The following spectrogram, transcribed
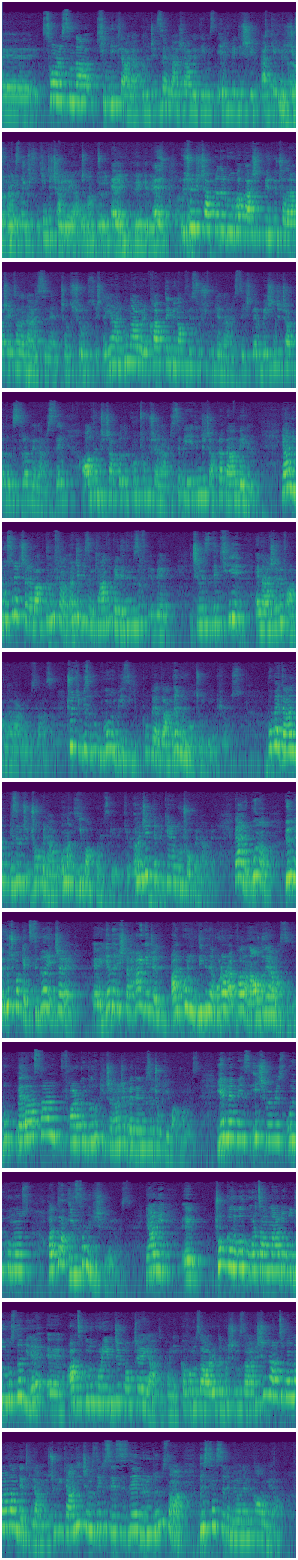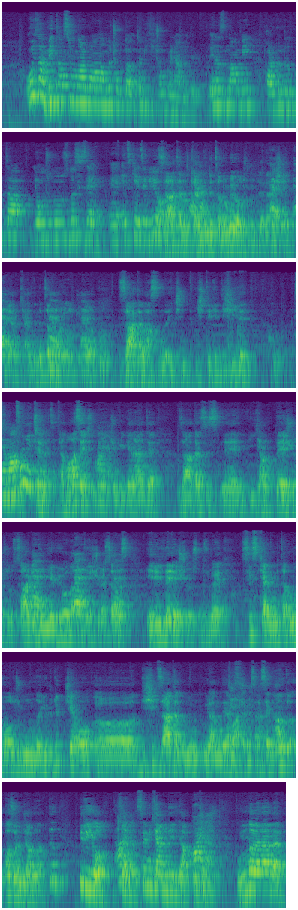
Ee, sonrasında kimlikle alakalı cinsel enerjiler dediğimiz eril ve dişil, erkek ve kadın arasındaki ikinci çakrayı Onu açmaktır. Evet. Evet. Üçüncü çakrada ruha karşıt bir güç olarak şeytan enerjisini çalışıyoruz. İşte yani bunlar böyle kalpte günah ve suçluluk enerjisi. İşte beşinci çakrada ıstırap enerjisi. Altıncı çakrada kurtuluş enerjisi ve yedinci çakra ben benim. Yani bu süreçlere baktığımız zaman önce bizim kendi bedenimizi ve içimizdeki enerjilerin farkına varmamız lazım. Çünkü biz bu, bunu biz bu bedende bu yolculuğu yapıyoruz. Bu beden bizim için çok önemli. Ona iyi bakmamız gerekiyor. Öncelikle bir kere bu çok önemli. Yani bunu günde 3 paket sigara içerek e, ya da işte her gece alkolün dibine vurarak falan algılayamazsınız. Bu bedensel farkındalık için önce bedenimize çok iyi bakmalıyız. Yememiz, içmemiz, uykumuz, hatta insan ilişkilerimiz. Yani e, çok kalabalık ortamlarda olduğumuzda bile e, artık bunu koruyabilecek noktaya geldik. Hani kafamız ağrıdı, başımız ağrıdı. Şimdi artık onlardan da etkilenmiyoruz. Çünkü kendi içimizdeki sessizliğe büründüğümüz zaman dış seslerin bir önemi kalmıyor. O yüzden meditasyonlar bu anlamda çok da tabii ki çok önemlidir. En azından bir farkındalıkta yolculuğunuzda size e, etki edebiliyor. Zaten o kendini tanıma yolculuğu denen Evet, şey, evet. yani kendini tanıma Evet, yolculuğu evet. zaten aslında için, içteki dişiyle Temasa te- geçmektir. temas etmek. Aynen. Çünkü genelde zaten siz e, yankta yaşıyorsunuz. Sadece Evet. dünyevi olarak Evet. yaşıyorsanız erilde yaşıyorsunuz ve siz kendini tanıma yolculuğunda yürüdükçe o e, dişil zaten uyan- uyanmaya başlıyor. Kesinlikle. Mesela senin az önce anlattığın bir yol. Sen, Aynen. senin kendi yaptığın Aynen. çalışma. Bununla beraber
